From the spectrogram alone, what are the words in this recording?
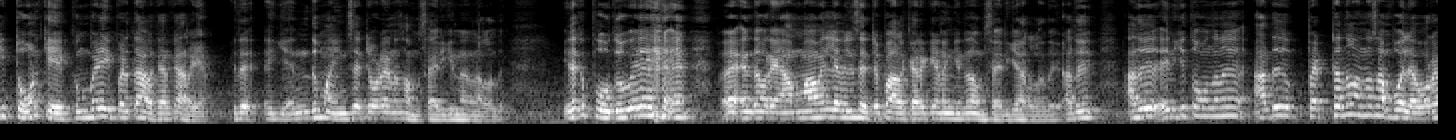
ഈ ടോൺ കേൾക്കുമ്പോഴേ ഇപ്പോഴത്തെ ആൾക്കാർക്ക് അറിയാം. ഇത് എന്ത് മൈൻഡ് സെറ്റോടെയാണ് സംസാരിക്കുന്നത് എന്നുള്ളത് ഇതൊക്കെ പൊതുവേ എന്താ പറയുക അമ്മാവൻ ലെവൽ സെറ്റപ്പ് ആൾക്കാരൊക്കെയാണ് ഇങ്ങനെ സംസാരിക്കാറുള്ളത്. അത് അത് എനിക്ക് തോന്നുന്നത് അത് പെട്ടെന്ന് വന്ന സംഭവമല്ല. കുറേ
